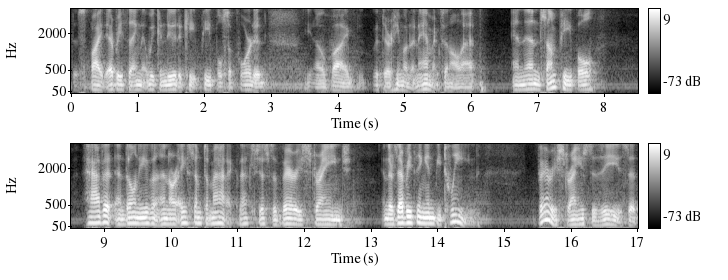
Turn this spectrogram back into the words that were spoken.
despite everything that we can do to keep people supported, you know, by with their hemodynamics and all that. And then some people have it and don't even and are asymptomatic. That's just a very strange. And there's everything in between. very strange disease that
